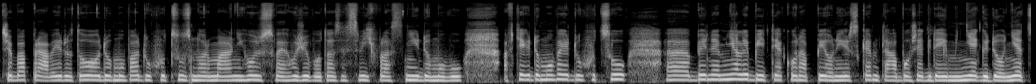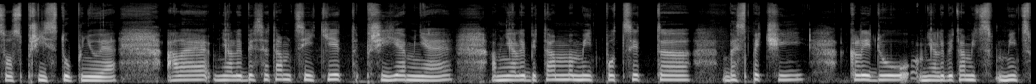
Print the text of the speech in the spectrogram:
třeba právě do toho domova důchodců z normálního svého života, ze svých vlastních domovů. A v těch domovech důchodců eh, by neměli být jako na pionýrském táboře, kde jim někdo něco zpřístupňuje, ale měli by se tam cítit příjemně a měli by tam mít pocit eh, bezpečí, klidu, měli by tam mít, mít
